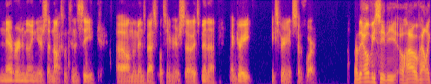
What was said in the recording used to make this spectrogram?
never in a million years said Knoxville, Tennessee uh, on the men's basketball team here. So it's been a, a great experience so far. Now, the OVC, the Ohio Valley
